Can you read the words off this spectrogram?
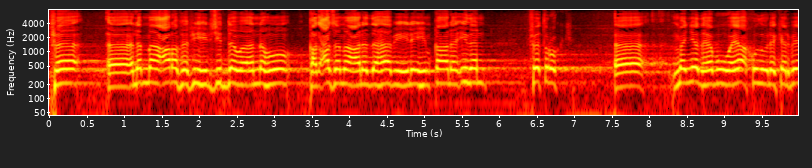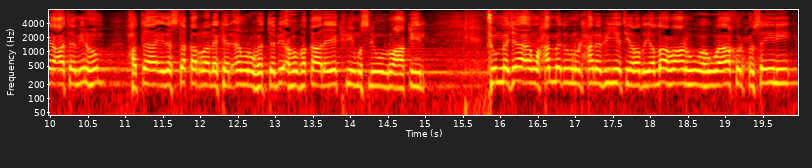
فلما عرف فيه الجد وأنه قد عزم على الذهاب إليهم قال إذا فاترك من يذهب ويأخذ لك البيعة منهم حتى إذا استقر لك الأمر فاتبعه. فقال يكفي مسلم بن عقيل. ثم جاء محمد بن الحنفية رضي الله عنه وهو أخو الحسين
